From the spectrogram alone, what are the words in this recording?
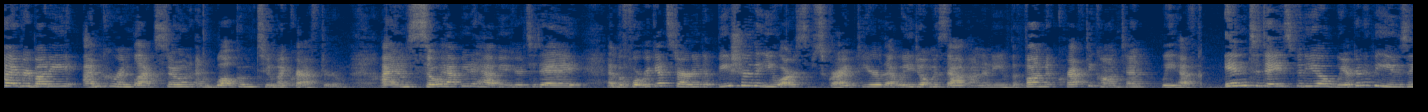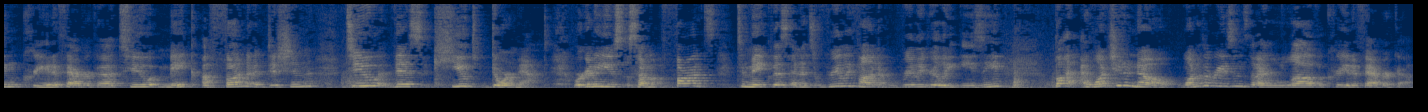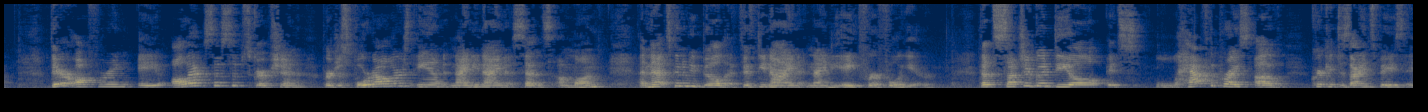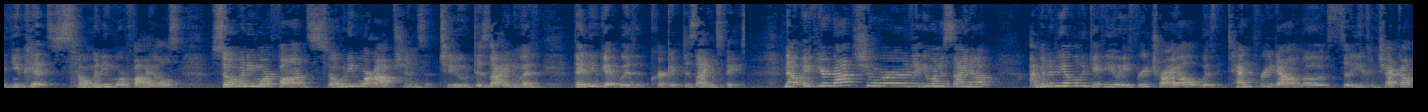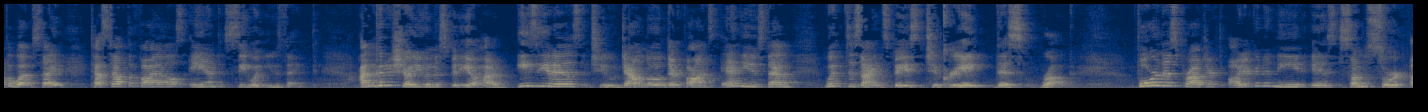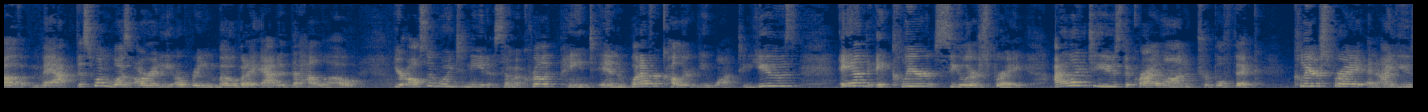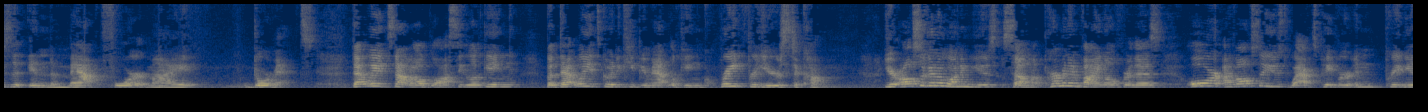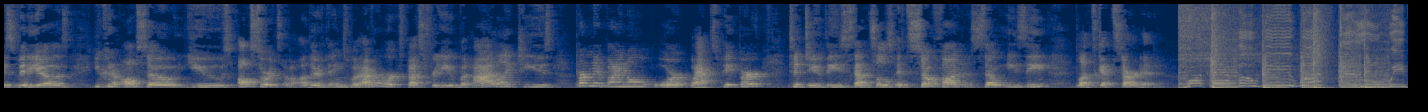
Hi everybody, I'm Corinne Blackstone and welcome to my craft room. I am so happy to have you here today and before we get started, be sure that you are subscribed here, that way you don't miss out on any of the fun, crafty content we have. In today's video, we're going to be using Creative Fabrica to make a fun addition to this cute doormat. We're going to use some fonts to make this and it's really fun, really, really easy. But I want you to know, one of the reasons that I love Creative Fabrica they're offering a all access subscription for just $4.99 a month, and that's going to be billed at $59.98 for a full year. That's such a good deal. It's half the price of Cricut Design Space, and you get so many more files, so many more fonts, so many more options to design with than you get with Cricut Design Space. Now, if you're not sure that you want to sign up, I'm going to be able to give you a free trial with 10 free downloads so you can check out the website, test out the files, and see what you think. I'm going to show you in this video how easy it is to download their fonts and use them with Design Space to create this rug. For this project, all you're going to need is some sort of mat. This one was already a rainbow, but I added the hello. You're also going to need some acrylic paint in whatever color you want to use and a clear sealer spray. I like to use the Krylon Triple Thick Clear Spray and I use it in the matte for my doormats. That way it's not all glossy looking, but that way it's going to keep your mat looking great for years to come. You're also going to want to use some permanent vinyl for this, or I've also used wax paper in previous videos. You can also use all sorts of other things, whatever works best for you, but I like to use permanent vinyl or wax paper to do these stencils. It's so fun, so easy. Let's get started. Whatever we would do, we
